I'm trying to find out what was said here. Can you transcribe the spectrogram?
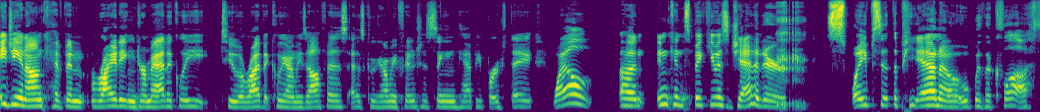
Eiji and Ankh have been riding dramatically to arrive at Kogami's office as Kogami finishes singing Happy Birthday, while an inconspicuous janitor swipes at the piano with a cloth.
